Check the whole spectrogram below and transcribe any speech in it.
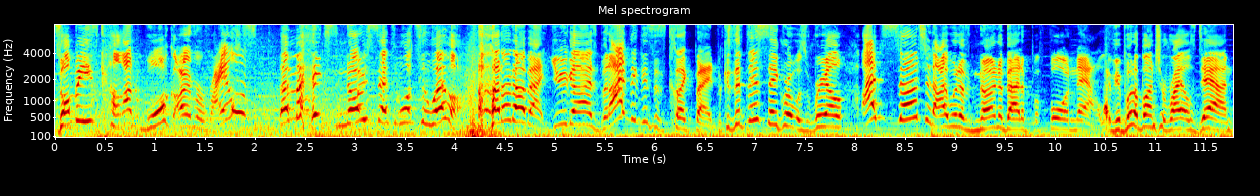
Zombies can't walk over rails? That makes no sense whatsoever. I don't know about you guys, but I think this is clickbait because if this secret was real, I'm certain I would have known about it before now. If you put a bunch of rails down,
